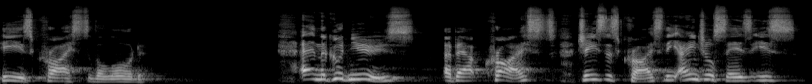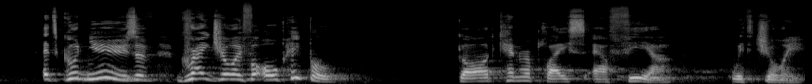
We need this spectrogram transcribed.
He is Christ the Lord. And the good news about Christ, Jesus Christ, the angel says is it's good news of great joy for all people. God can replace our fear with joy.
